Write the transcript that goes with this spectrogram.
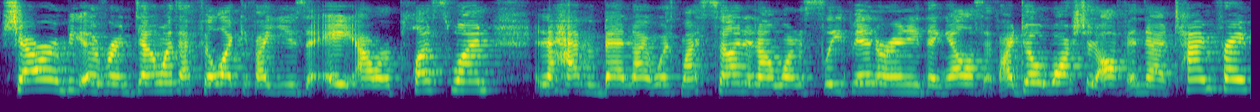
shower and be over and done with. I feel like if I use an eight hour plus one and I have a bad night with my son and I want to sleep in or anything else, if I don't wash it off in that time frame,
